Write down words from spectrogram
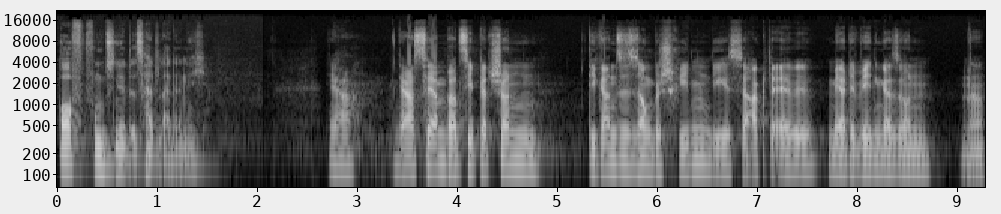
Oft funktioniert es halt leider nicht. Ja, ja, hast du ja im Prinzip jetzt schon die ganze Saison beschrieben. Die ist ja aktuell mehr oder weniger so ein ne,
